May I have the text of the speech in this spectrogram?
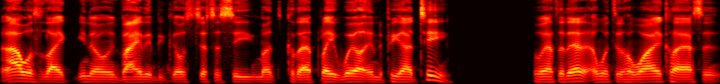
I was like, you know, invited because just to see my because I played well in the PIT. So after that, I went to the Hawaii Classic.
